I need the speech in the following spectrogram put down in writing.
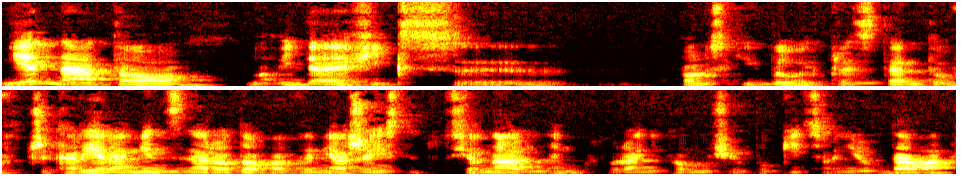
Jedna to no, idea fix y, polskich byłych prezydentów, czy kariera międzynarodowa w wymiarze instytucjonalnym, która nikomu się póki co nie udała,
